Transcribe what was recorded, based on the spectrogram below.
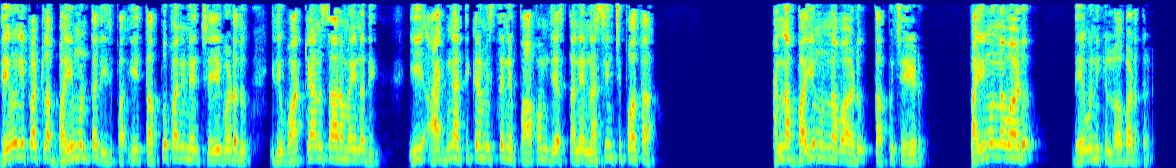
దేవుని పట్ల భయం ఉంటుంది. ఈ తప్పు పని నేను చేయకూడదు. ఇది వాక్యానుసారమైనది. ఈ ఆజ్ఞ అతిక్రమిస్తే నేను పాపం చేస్తా. నేను నశించిపోతా. అన్న భయం ఉన్నవాడు తప్పు చేయడు. భయం ఉన్నవాడు దేవునికి లోబడతాడు.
